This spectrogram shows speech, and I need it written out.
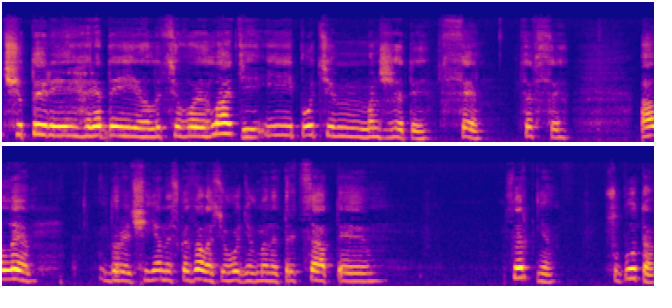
чотири ряди лицьової гладі і потім манжети. Все. Це все. Але, до речі, я не сказала, сьогодні в мене 30 серпня, субота.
